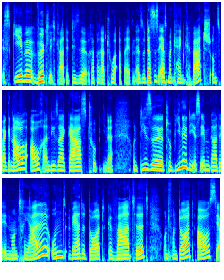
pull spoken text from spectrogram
es gebe wirklich gerade diese Reparaturarbeiten. Also, das ist erstmal kein Quatsch und zwar genau auch an dieser Gasturbine. Und diese Turbine, die ist eben gerade in Montreal und werde dort gewartet. Und von dort aus ja,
